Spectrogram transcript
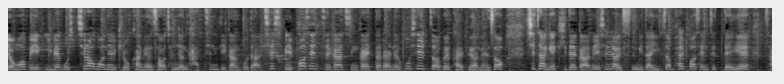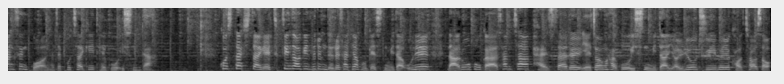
영업이익 257억 원을 기록하면서 전년 같은 기간보다 71%가 증가했다라는 호실적을 발표하면서 시장의 기대감이 실려 있습니다. 2.8%대의 상승권 현재 포착이 되고 있습니다. 코스닥 시장의 특징적인 흐름들을 살펴보겠습니다. 오늘 나로호가 3차 발사를 예정하고 있습니다. 연료 주입을 거쳐서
